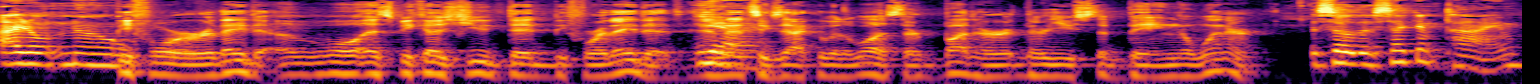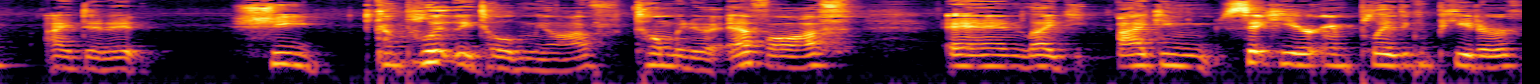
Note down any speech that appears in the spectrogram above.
I don't know. before they did? Well, it's because you did before they did, and Yeah. that's exactly what it was. They're butthurt. They're used to being a winner. So the second time I did it, she completely told me off, told me to f off, and like I can sit here and play the computer,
